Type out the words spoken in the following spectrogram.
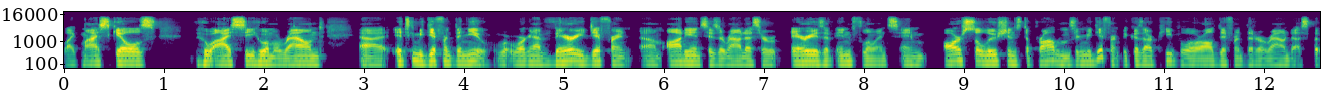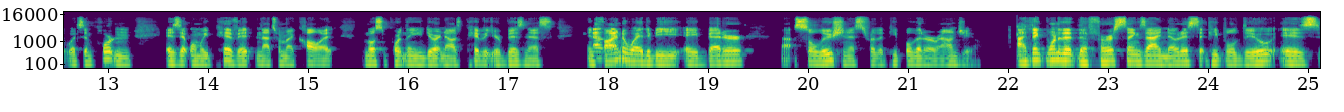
like my skills who i see who i'm around uh, it's going to be different than you. We're, we're going to have very different um, audiences around us or areas of influence, and our solutions to problems are going to be different because our people are all different that are around us. But what's important is that when we pivot, and that's what I call it, the most important thing you do right now is pivot your business and okay. find a way to be a better uh, solutionist for the people that are around you. I think one of the, the first things I notice that people do is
